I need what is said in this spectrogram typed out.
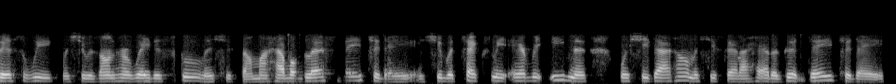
this week when she was on her way to school and she said, gonna have a blessed day today and she would text me every evening when she got home and she said, I had a good day today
